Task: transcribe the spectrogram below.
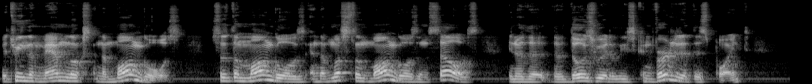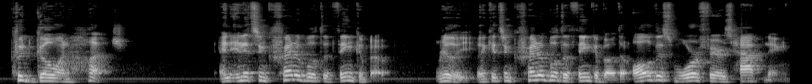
between the Mamluks and the Mongols so that the Mongols and the Muslim Mongols themselves, you know, the, the, those who had at least converted at this point, could go on Hajj. And, and it's incredible to think about, really. Like, it's incredible to think about that all this warfare is happening.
